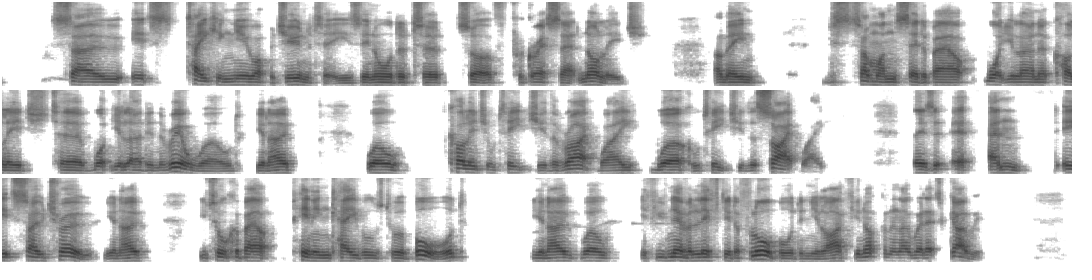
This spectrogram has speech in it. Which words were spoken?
so it's taking new opportunities in order to sort of progress that knowledge. I mean, someone said about what you learn at college to what you learn in the real world, you know. Well, college will teach you the right way, work will teach you the site way. There's and it's so true, you know. You talk about pinning cables to a board, you know, well, if you've never lifted a floorboard in your life, you're not going to know where that's going.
